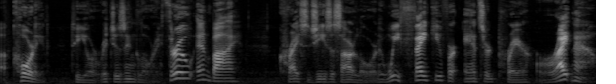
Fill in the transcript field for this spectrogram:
according to your riches and glory, through and by Christ Jesus our Lord. And we thank you for answered prayer right now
